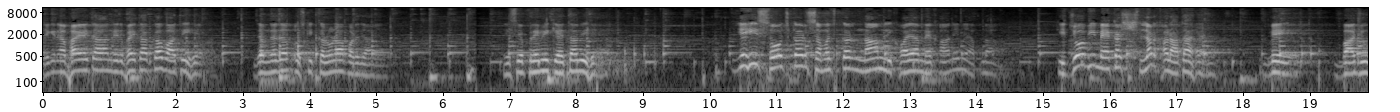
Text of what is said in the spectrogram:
लेकिन अभयता, निर्भयता कब आती है? जब नज़र उसकी करुणा पड़ जाए। इसे प्रेमी कहता भी है। यही सोचकर, समझकर, नाम लिखवाया मैखाने में अपना, कि जो भी मैकश लड़खड़ाता है, वे बाजू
